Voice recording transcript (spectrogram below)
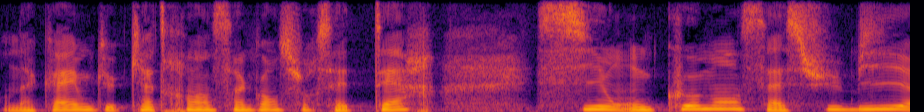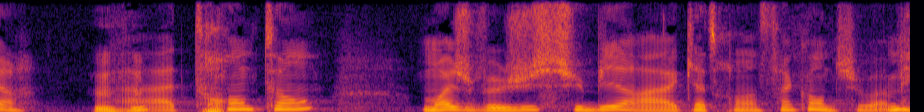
On n'a quand même que 85 ans sur cette terre. Si on commence à subir Mhm. à 30 ans, moi, je veux juste subir à 85 ans, tu vois. Mais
